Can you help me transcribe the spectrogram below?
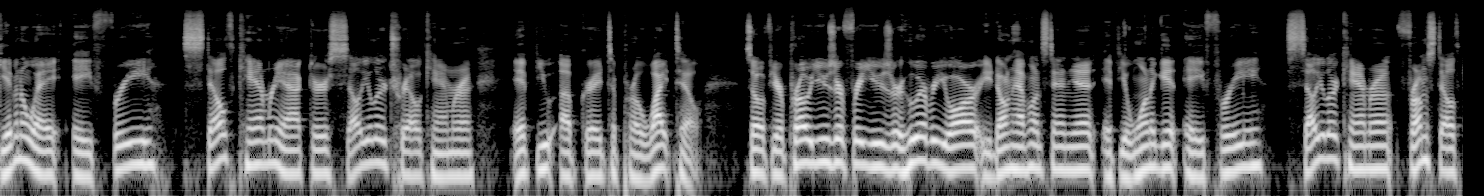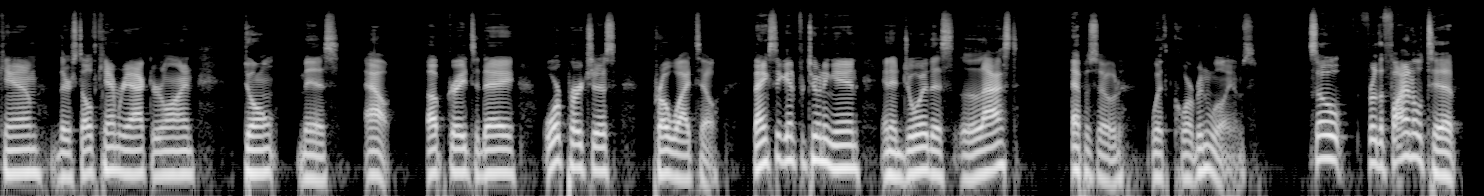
giving away a free Stealth Cam Reactor cellular trail camera if you upgrade to Pro Whitetail. So if you're a pro user, free user, whoever you are, you don't have one stand yet, if you want to get a free cellular camera from Stealth Cam, their Stealth Cam Reactor line, don't miss out. Upgrade today or purchase Pro Whitetail. Thanks again for tuning in and enjoy this last episode with Korbin Williams. So, for the final tip,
